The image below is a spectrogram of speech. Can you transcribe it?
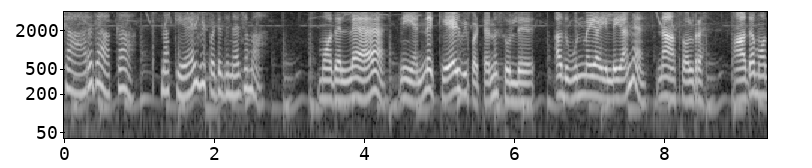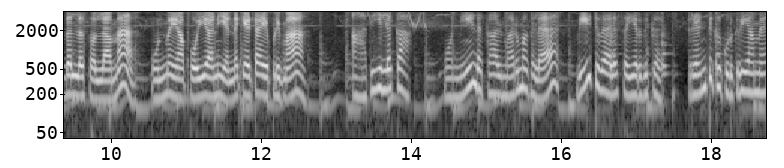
சாரதா அக்கா நான் கேள்விப்பட்டது நிஜமா? முதல்ல நீ என்ன கேள்விப்பட்டன்னு சொல்லு. அது உண்மையா இல்லையான்னு நான் சொல்றேன். அத முதல்ல சொல்லாம உண்மையா பொய்யான்னு என்ன கேட்டா எப்படிமா அது இல்லக்கா. உன் நீண்ட கால் மருமகளை வீட்டு வேலை செய்யறதுக்கு ரெண்டுக்கு கொடுக்குறியாமே.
